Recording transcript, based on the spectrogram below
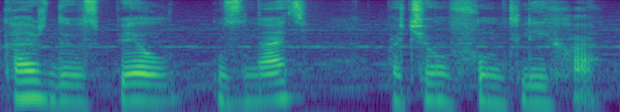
каждый успел узнать, почем фунт лиха –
